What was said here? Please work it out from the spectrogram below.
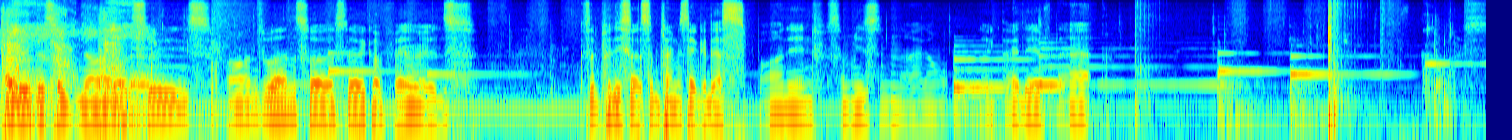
I think this like not three spawned one, so I it's like a village. Cause I'm pretty sure uh, sometimes they could just spawn in for some reason. I don't like the idea of that. Of course.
